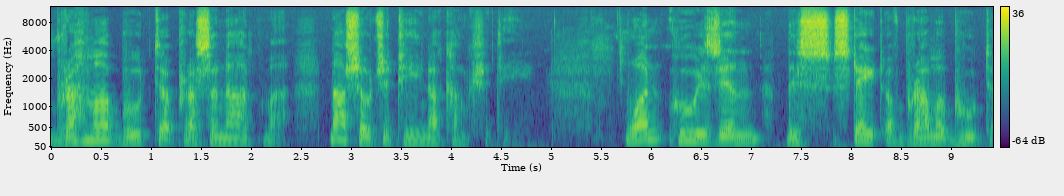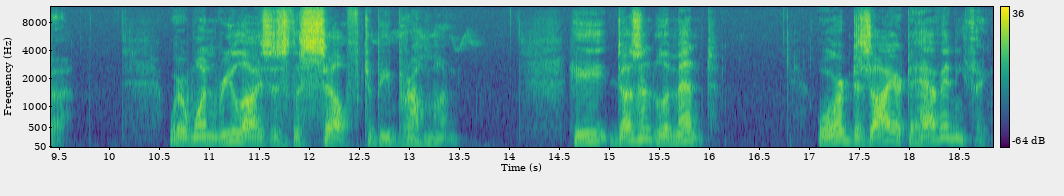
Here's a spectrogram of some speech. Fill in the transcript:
Brahma Bhuta Prasanatma Na Shochati Na Kankshati. One who is in this state of Brahma Bhuta, where one realizes the self to be Brahman. He doesn't lament or desire to have anything.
